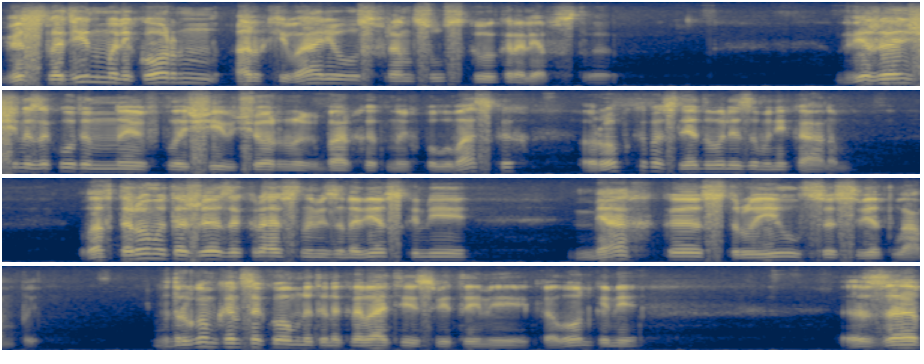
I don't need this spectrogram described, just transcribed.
Господин Маликорн, архивариус французского королевства. Две женщины, закутанные в плащи в черных бархатных полумасках, робко последовали за манеканом. Во втором этаже за красными занавесками мягко струился свет лампы. В другом конце комнаты на кровати с витыми колонками за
